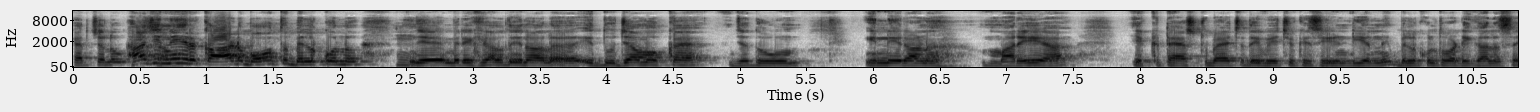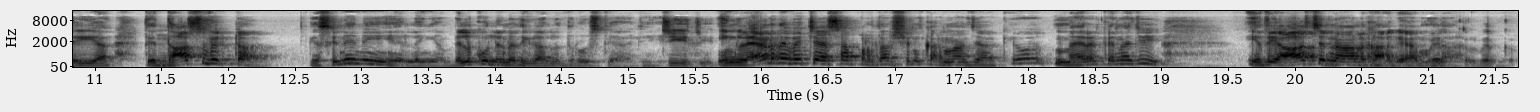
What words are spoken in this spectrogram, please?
ਖੈਰ ਚਲੋ ਹਾਂਜੀ ਨਹੀਂ ਰਿਕਾਰਡ ਬਹੁਤ ਬਿਲਕੁਲ ਜੇ ਮੇਰੇ ਖਿਆਲ ਦੇ ਨਾਲ ਇਹ ਦੂਜਾ ਮੌਕਾ ਹੈ ਜਦੋਂ ਇੰਨੇ ਰਨ ਮਾਰੇ ਆ ਇੱਕ ਟੈਸਟ ਮੈਚ ਦੇ ਵਿੱਚ ਕਿਸੇ ਇੰਡੀਅਨ ਨੇ ਬਿਲਕੁਲ ਤੁਹਾਡੀ ਗੱਲ ਸਹੀ ਆ। ਤੇ 10 ਵਿਕਟਾਂ ਕਿਸੇ ਨੇ ਨਹੀਂ ਲਈਆਂ ਬਿਲਕੁਲ ਇਹਨਾਂ ਦੀ ਗੱਲ ਦਰੁਸਤ ਆ ਜੀ। ਜੀ ਜੀ ਇੰਗਲੈਂਡ ਦੇ ਵਿੱਚ ਐਸਾ ਪ੍ਰਦਰਸ਼ਨ ਕਰਨਾ ਜਾ ਕੇ ਉਹ ਮੈਂ ਕਹਿੰਦਾ ਜੀ ਇਤਿਹਾਸ 'ਚ ਨਾਂ ਲਿਖਾ ਗਿਆ ਬਿਲਕੁਲ ਬਿਲਕੁਲ।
